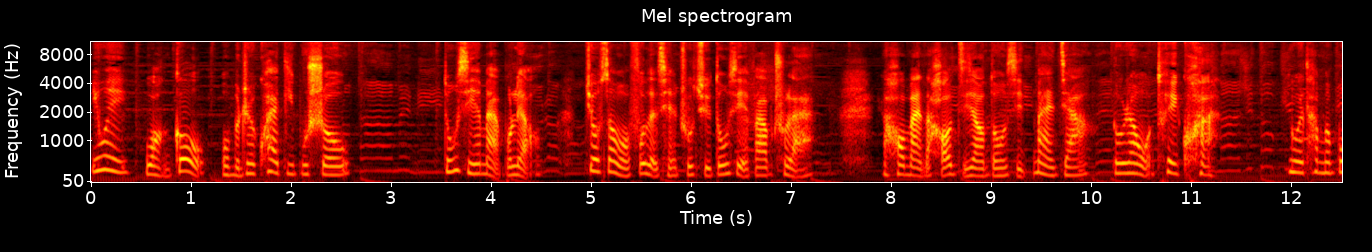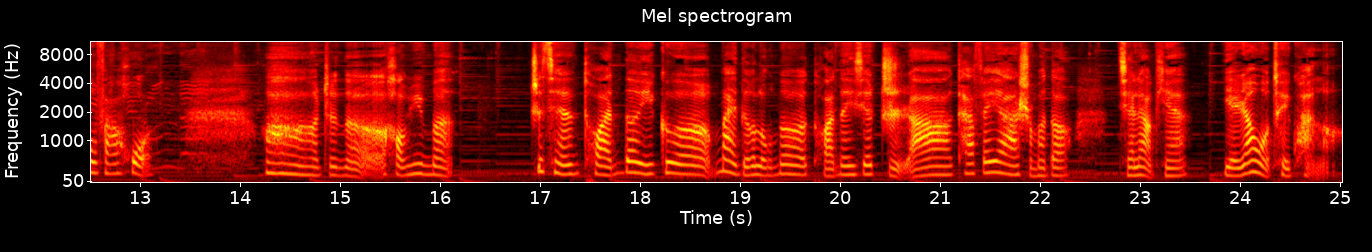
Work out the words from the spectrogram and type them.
因为网购，我们这快递不收，东西也买不了。就算我付了钱出去，东西也发不出来。然后买的好几样东西，卖家都让我退款，因为他们不发货。啊，真的好郁闷！之前团的一个麦德龙的团的一些纸啊、咖啡啊什么的，前两天也让我退款了，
